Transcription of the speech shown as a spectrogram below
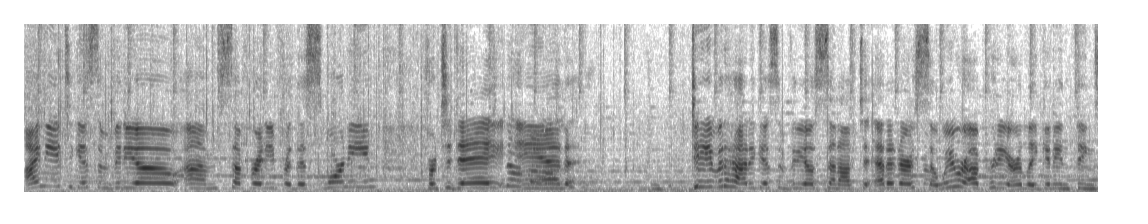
I need to get some video um, stuff ready for this morning, for today. and David had to get some videos sent off to editors, so we were up pretty early getting things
